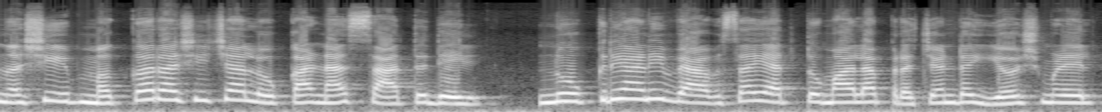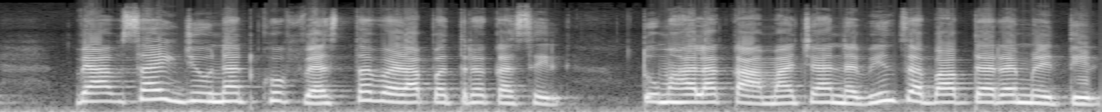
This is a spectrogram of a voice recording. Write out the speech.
नशीब मकर राशीच्या लोकांना साथ देईल. नोकरी आणि व्यवसायात तुम्हाला प्रचंड यश मिळेल. व्यावसायिक जीवनात खूप व्यस्त वेळापत्रक असेल. तुम्हाला कामाच्या नवीन जबाबदाऱ्या मिळतील.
